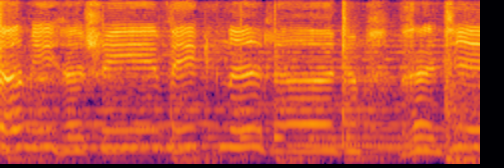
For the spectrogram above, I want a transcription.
तमिह श्रीविघ्नराजं भजे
